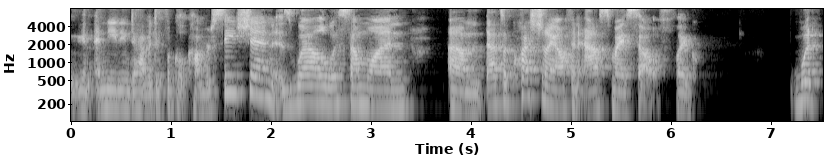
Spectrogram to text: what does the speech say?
needing to have a difficult conversation as well with someone um, that's a question i often ask myself like what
